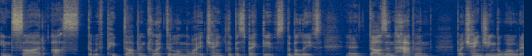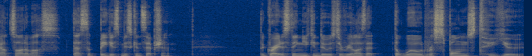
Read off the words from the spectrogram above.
inside us that we've picked up and collected along the way, change the perspectives, the beliefs. And it doesn't happen by changing the world outside of us. That's the biggest misconception. The greatest thing you can do is to realize that the world responds to you.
